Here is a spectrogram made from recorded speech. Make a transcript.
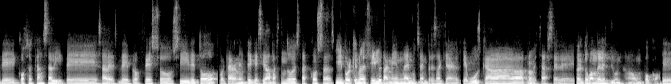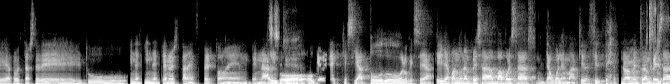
de cosas que han salido, de, ¿sabes? De procesos y de todo, pues realmente que siga pasando estas cosas. Y por qué no decirlo, también hay mucha empresa que, que busca aprovecharse de, sobre todo cuando eres junior, ¿no? Un poco, de aprovecharse de tu, que no eres tan experto, ¿no? En, en algo Sí. o que, que sea todo o lo que sea. Que ya cuando una empresa va por esas, ya huele mal, quiero decirte. Normalmente una empresa...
